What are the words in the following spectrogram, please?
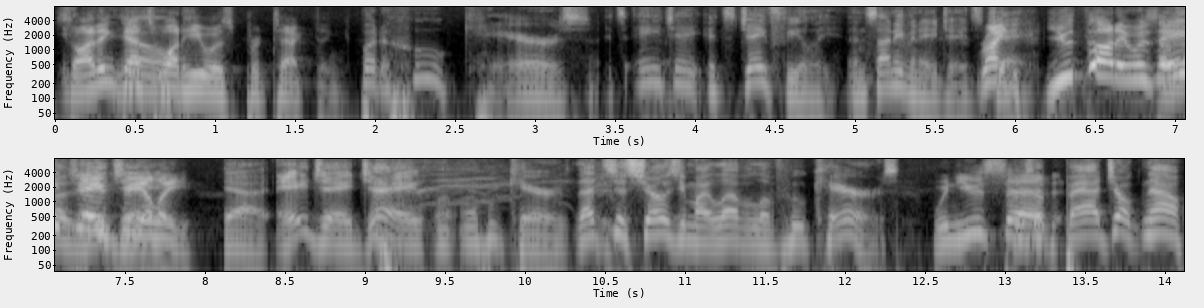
So I think that's know, what he was protecting. But who cares? It's AJ. It's Jay Feely, and it's not even AJ. It's Right. Jay. You thought it was Oh, that was AJ Feely. Yeah, AJ Jay. well, who cares? That just shows you my level of who cares. When you said It was a bad joke. Now,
